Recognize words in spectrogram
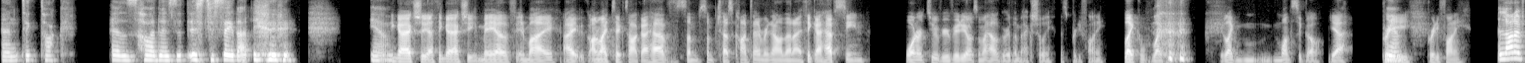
and TikTok as hard as it is to say that. yeah. I think I actually I think I actually may have in my I on my TikTok I have some some chess content every now and then. I think I have seen one or two of your videos in my algorithm actually. That's pretty funny. Like like like months ago. Yeah. Pretty yeah. pretty funny. A lot of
